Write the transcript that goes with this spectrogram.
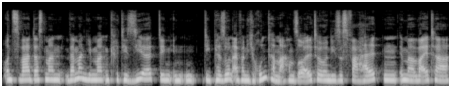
Und zwar, dass man, wenn man jemanden kritisiert, den, die Person einfach nicht runtermachen sollte und dieses Verhalten immer weiter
